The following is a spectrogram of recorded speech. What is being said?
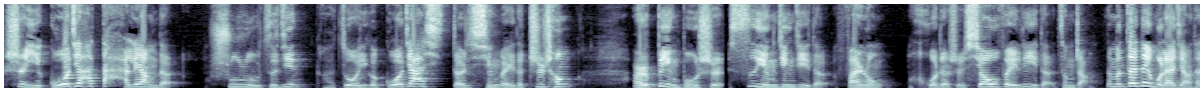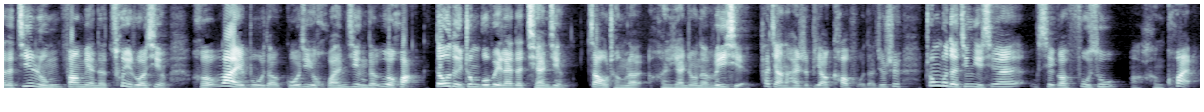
是以国家大量的。输入资金啊，作为一个国家的行为的支撑，而并不是私营经济的繁荣或者是消费力的增长。那么在内部来讲，它的金融方面的脆弱性和外部的国际环境的恶化，都对中国未来的前景造成了很严重的威胁。他讲的还是比较靠谱的，就是中国的经济虽然这个复苏啊很快，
